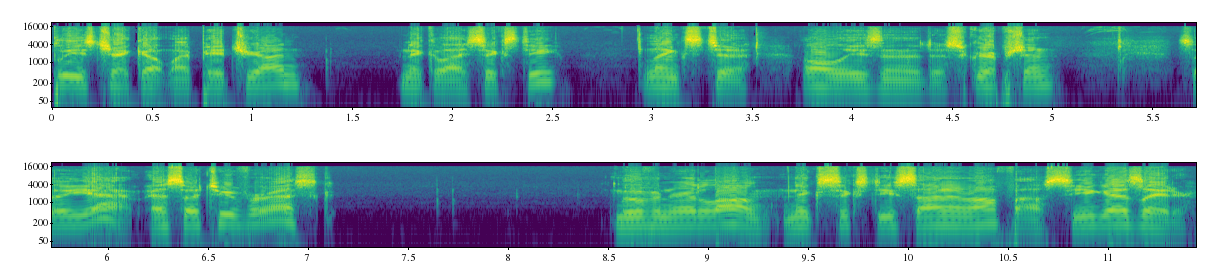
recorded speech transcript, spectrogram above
please check out my Patreon, Nikolai60. Links to all these in the description. So yeah, SR2 Veresk. Moving right along. Nick60 signing off. I'll see you guys later.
